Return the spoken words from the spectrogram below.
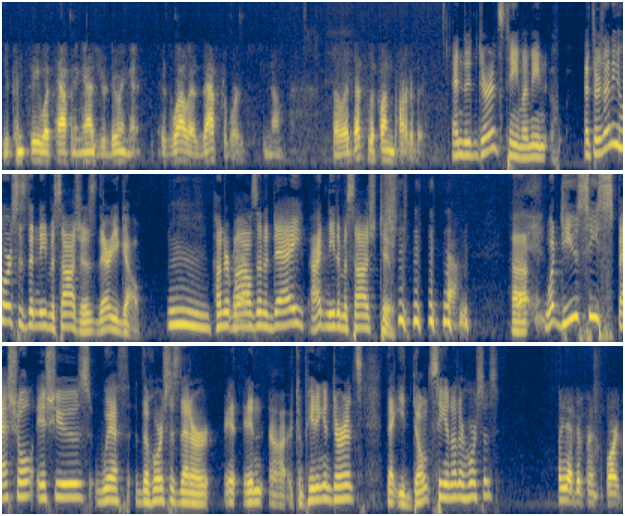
you can see what's happening as you're doing it, as well as afterwards. You know. So that's the fun part of it. And the endurance team, I mean, if there's any horses that need massages, there you go. Mm. 100 miles in a day, I'd need a massage too. Yeah. Uh, what do you see special issues with the horses that are in uh, competing endurance that you don't see in other horses? Oh yeah, different sports.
